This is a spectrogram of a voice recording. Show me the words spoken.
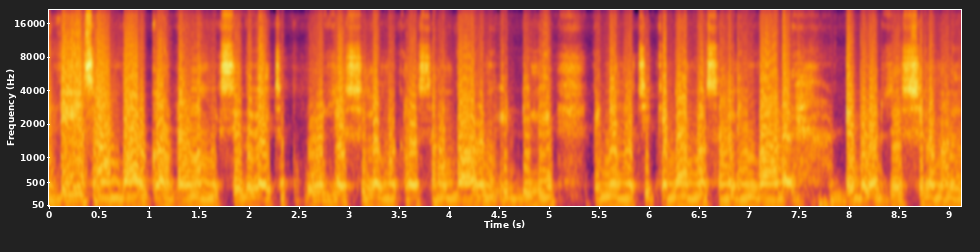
ഇഡ്ഡലിയും സാമ്പാറൊക്കെ ഉണ്ടാവണം മിക്സ് ചെയ്ത് കഴിച്ചപ്പോൾ ഒരു രക്ഷയില്ല മക്കളെ. സാമ്പാറും ഇഡ്ഡലിയും പിന്നെ നമ്മൾ ചിക്കന്റെ മസാലയും പാടെ. അടിപൊളി ഒരു രക്ഷയില്ല നല്ല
